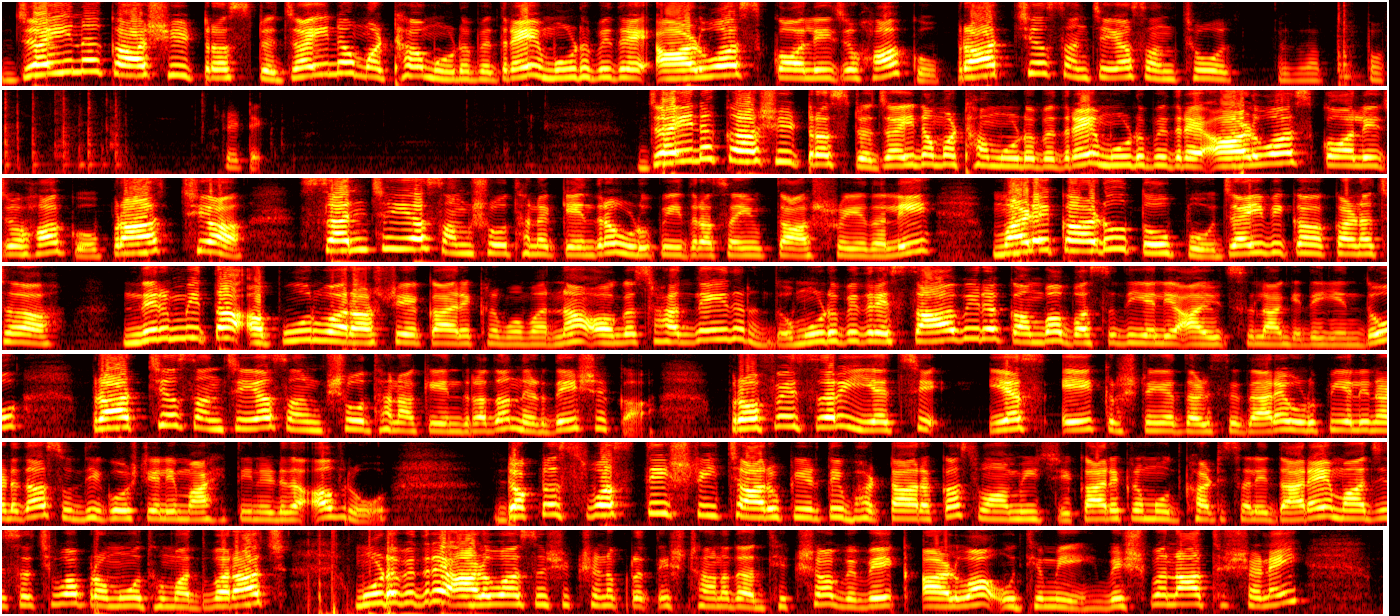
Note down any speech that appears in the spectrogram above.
ಜೈನ Kashi trust ಜೈನ ಮಠ Moodbidri Moodbidri Alva's college ಹಾಗೂ ಪ್ರಾಚ್ಯ ಸಂಚಯ ಸಂಚೋ. ಜೈನ Kashi trust ಜೈನ ಮಠ Moodbidri Moodbidri Alva's college ಹಾಗೂ ಪ್ರಾಚ್ಯ ಸಂಚಯ ಸಂಶೋಧನಾ ಕೇಂದ್ರ ಉಡುಪಿ ಸಂಯುಕ್ತ ಆಶ್ರಯದಲ್ಲಿ ಮಳೆಕಾಡು ತೋಪು ಜೈವಿಕ ಕಣಜ ನಿರ್ಮಿತ ಅಪೂರ್ವ ರಾಷ್ಟ್ರೀಯ ಕಾರ್ಯಕ್ರಮವನ್ನು ಆಗಸ್ಟ್ ಹದಿನೈದರಂದು ಮೂಡುಬಿದಿರೆ ಸಾವಿರ ಕಂಬ ಬಸದಿಯಲ್ಲಿ ಆಯೋಜಿಸಲಾಗಿದೆ ಎಂದು ಪ್ರಾಚ್ಯ ಸಂಚಯ ಸಂಶೋಧನಾ ಕೇಂದ್ರದ ನಿರ್ದೇಶಕ professor H S A Krishnaiah ತಿಳಿಸಿದ್ದಾರೆ. ಉಡುಪಿಯಲ್ಲಿ ನಡೆದ ಸುದ್ದಿಗೋಷ್ಠಿಯಲ್ಲಿ ಮಾಹಿತಿ ನೀಡಿದ ಅವರು ಡಾಕ್ಟರ್ ಸ್ವಸ್ತಿ ಶ್ರೀ ಚಾರುಕೀರ್ತಿ ಭಟ್ಟಾರಕ ಸ್ವಾಮೀಜಿ ಕಾರ್ಯಕ್ರಮ ಉದ್ಘಾಟಿಸಲಿದ್ದಾರೆ. ಮಾಜಿ ಸಚಿವ ಪ್ರಮೋದ್ ಮಧ್ವರಾಜ್, ಮೂಡಬಿದ್ರೆ ಆಳ್ವಾಸ್ ಶಿಕ್ಷಣ ಪ್ರತಿಷ್ಠಾನದ ಅಧ್ಯಕ್ಷ ವಿವೇಕ್ ಆಳ್ವಾ, ಉದ್ಯಮಿ Vishwanath Shenoy,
